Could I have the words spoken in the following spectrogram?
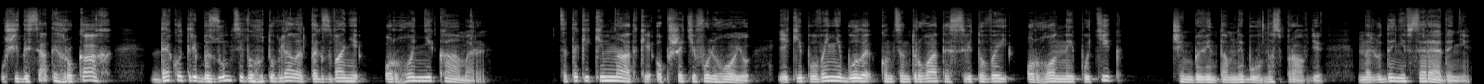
у 60-х роках декотрі безумці виготовляли так звані оргонні камери. Це такі кімнатки, обшиті фольгою, які повинні були концентрувати світовий оргонний потік, чим би він там не був насправді, на людині всередині.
